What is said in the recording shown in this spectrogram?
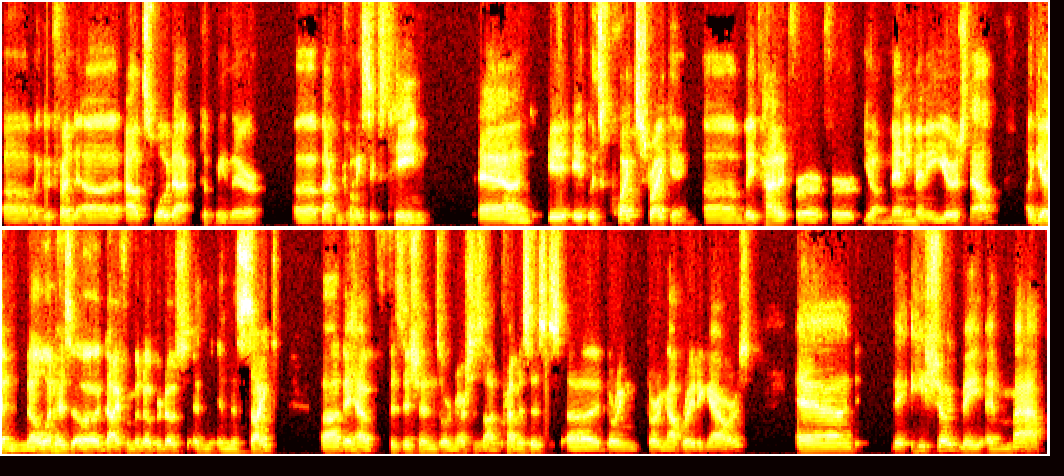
Uh, my good friend uh, Alex Wodak took me there uh, back in 2016, and it, it was quite striking. Um, they've had it for for you know many many years now, Again, no one has uh, died from an overdose in, in this site. They have physicians or nurses on premises during during operating hours, and they, he showed me a map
